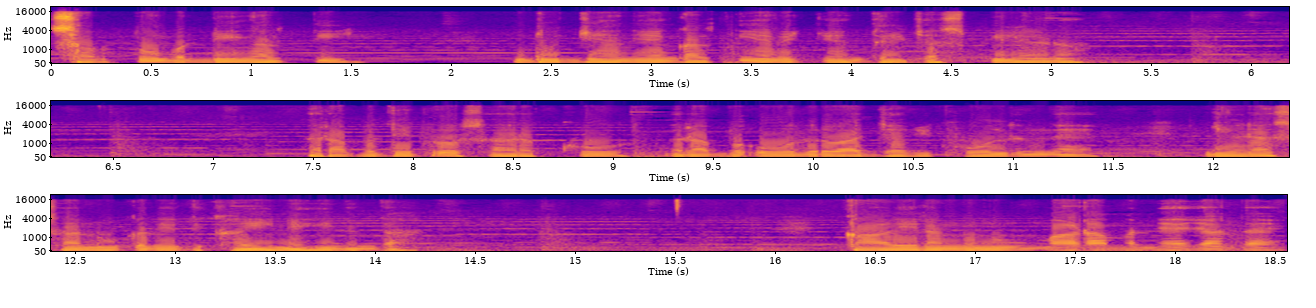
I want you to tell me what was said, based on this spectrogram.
ਸਭ ਤੋਂ ਵੱਡੀ ਗਲਤੀ ਦੂਜਿਆਂ ਦੀਆਂ ਗਲਤੀਆਂ ਵਿੱਚ ਦਿਲਚਸਪੀ ਲੈਣਾ ਰੱਬ ਤੇ ਭਰੋਸਾ ਰੱਖੋ। ਰੱਬ ਉਹ ਦਰਵਾਜ਼ਾ ਵੀ ਖੋਲ ਦਿੰਦਾ ਹੈ, ਜਿਹੜਾ ਸਾਨੂੰ ਕਦੇ ਦਿਖਾਈ ਨਹੀਂ ਦਿੰਦਾ। ਕਾਲੇ ਰੰਗ ਨੂੰ ਮਾੜਾ ਮੰਨਿਆ ਜਾਂਦਾ ਹੈ,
